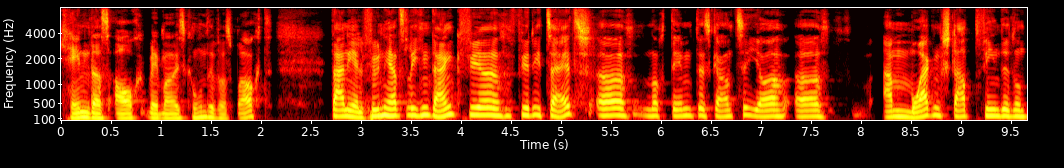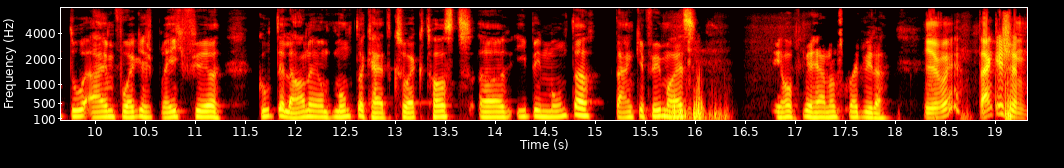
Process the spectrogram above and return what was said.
kenne das auch, wenn man als Kunde was braucht. Daniel, vielen herzlichen Dank für, für die Zeit, äh, nachdem das ganze Jahr äh, am Morgen stattfindet und du auch im Vorgespräch für gute Laune und Munterkeit gesorgt hast. Äh, ich bin munter. Danke vielmals. Ich hoffe, wir hören uns bald wieder. Jawohl, Dankeschön.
